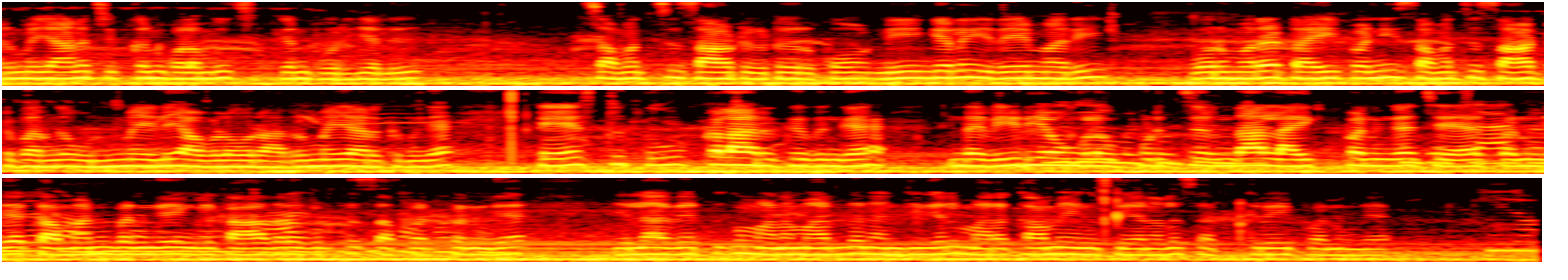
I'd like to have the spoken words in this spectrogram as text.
அருமையான சிக்கன் குழம்பு சிக்கன் பொரியல். சமைச்சு சாப்பிட்டுக்கிட்டு இருக்கோம். நீங்களும் இதே மாதிரி ஒரு முறை ட்ரை பண்ணி சமைச்சு சாப்பிட்டு பாருங்கள் உண்மையிலேயே அவ்வளோ ஒரு அருமையாக இருக்குதுங்க. டேஸ்ட்டு தூக்கலாக இருக்குதுங்க. இந்த வீடியோ உங்களுக்கு பிடிச்சிருந்தா லைக் பண்ணுங்கள் ஷேர் பண்ணுங்கள் கமெண்ட் பண்ணுங்கள் எங்களுக்கு ஆதரவு கொடுத்து சப்போர்ட் பண்ணுங்கள் எல்லா பேர்த்துக்கும் மனமார்ந்த நன்றிகள். மறக்காமல் எங்கள் சேனலை சப்ஸ்கிரைப் பண்ணுங்கள் கீழே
